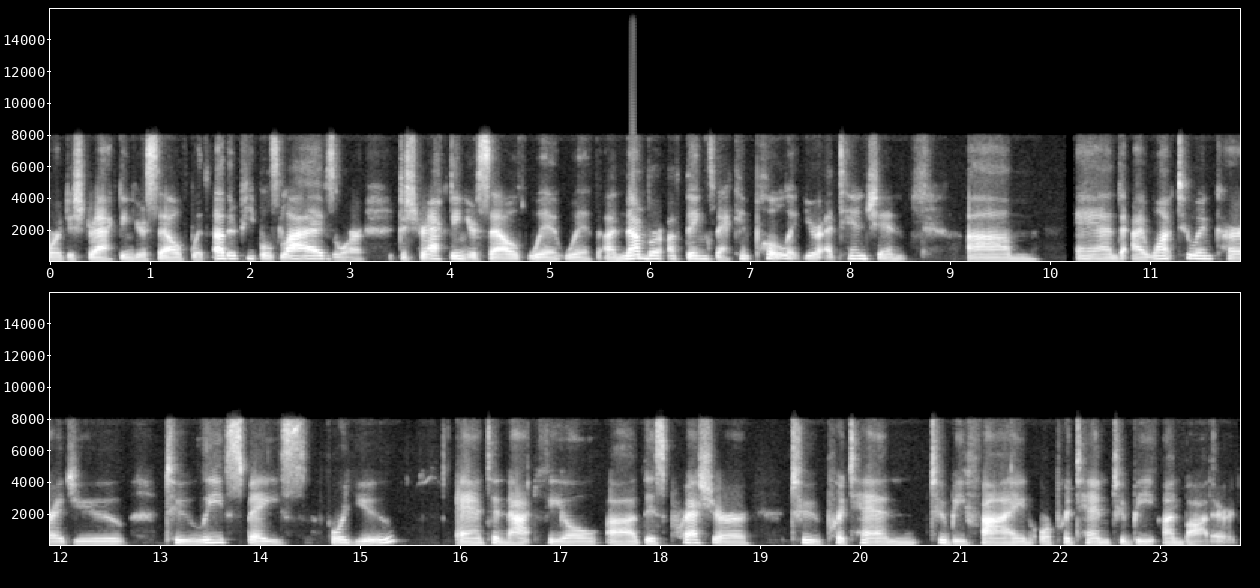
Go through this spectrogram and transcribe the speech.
or distracting yourself with other people's lives or distracting yourself with, with a number of things that can pull at your attention. Um, and I want to encourage you to leave space for you and to not feel uh, this pressure to pretend to be fine or pretend to be unbothered,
